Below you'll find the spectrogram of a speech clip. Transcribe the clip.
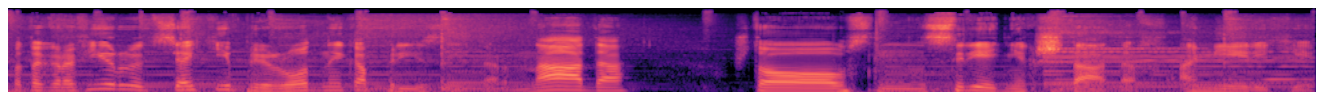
фотографирует всякие природные капризы, торнадо, что в Средних Штатах Америки.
